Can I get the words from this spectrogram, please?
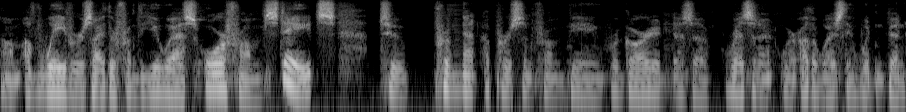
um, of waivers either from the U.S. or from states to prevent a person from being regarded as a resident where otherwise they wouldn't been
